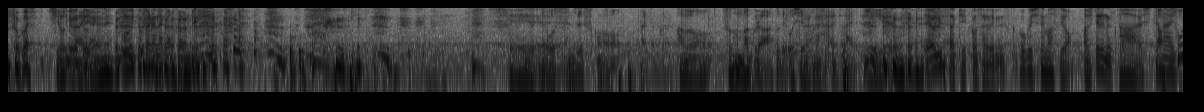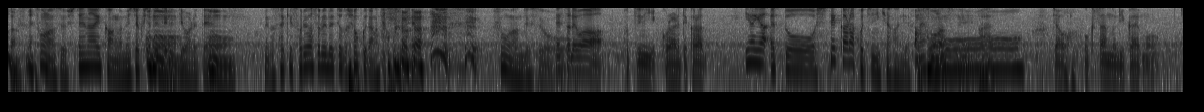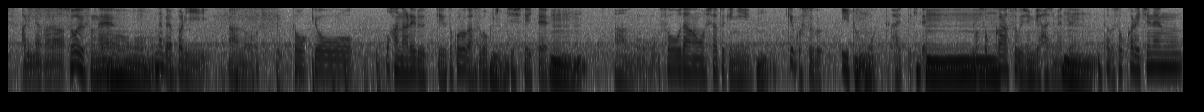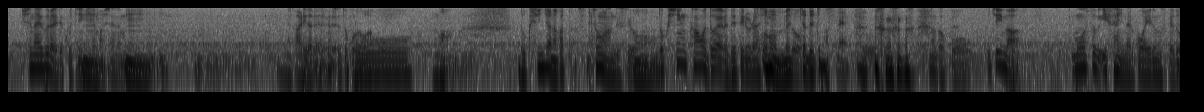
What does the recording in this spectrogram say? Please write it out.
そこはひ拾ってないですね。置いとかれなかったんで。絶対おすすめですこの対策は。あのその枕後で教えます。ありがとうございます。い。いですね。山口さん結婚されてるんですか？僕してますよ。あしてるんですか？はいしてない。あそうなんですね。そうなんですよ。してない感がめちゃくちゃ出てるって言われて、うんなんか最近それはそれでちょっとショックだなと思って。そうなんですよ。えそれはこっちに来られてから？いやいやえっとしてからこっちに来た感じですね。あそうなんですね。おーじゃあ奥さんの理解もありながら。そうですね。なんかやっぱりあの東京を離れるっていうところがすごく一致していて、うんあの相談をした時にうん。結構すぐいいと思うって帰ってきて、うんもうそこからすぐ準備始めて、うん多分そこから1年しないぐらいでこっちに来てましたね、もう。うんなんかありがたいですね、そういうところは、独身じゃなかったんですね。そうなんですよ、うん。独身感はどうやら出てるらしいんですけど、うんめっちゃ出てますね。なんかこう一応今もうすぐ1歳になる子がいるんですけど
